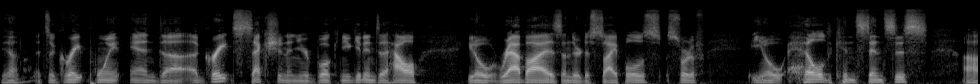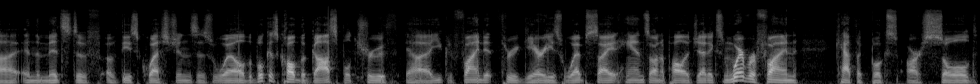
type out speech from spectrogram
Yeah, it's a great point and uh, a great section in your book, and you get into how you know rabbis and their disciples sort of you know held consensus uh, in the midst of, of these questions as well. The book is called The Gospel Truth. Uh, you can find it through Gary's website, Hands On Apologetics, and wherever fine Catholic books are sold,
